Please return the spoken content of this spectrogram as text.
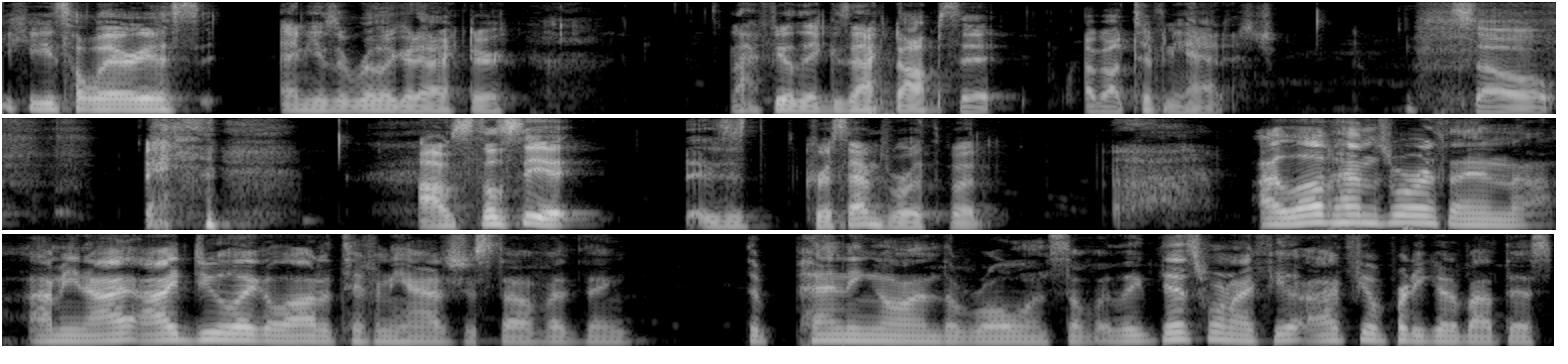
He's hilarious and he's a really good actor. I feel the exact opposite about Tiffany Haddish. So I'll still see it. It's just Chris Hemsworth, but I love Hemsworth, and I mean, I I do like a lot of Tiffany Haddish stuff. I think, depending on the role and stuff, like this one, I feel I feel pretty good about this.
